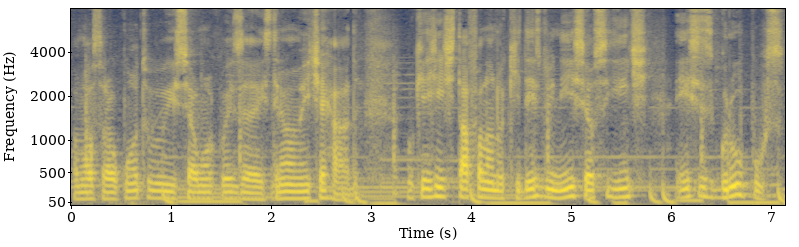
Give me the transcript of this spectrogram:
para mostrar o quanto isso é uma coisa extremamente errada. O que a gente está falando aqui desde o início é o seguinte: esses grupos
